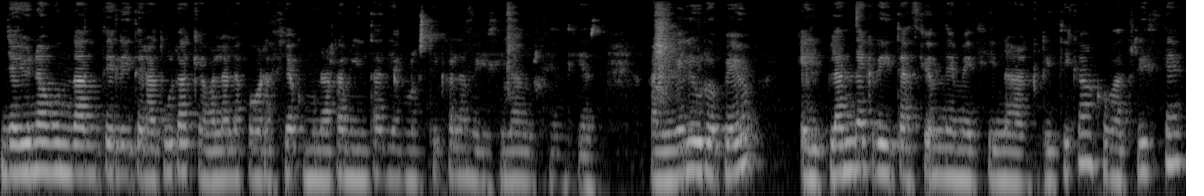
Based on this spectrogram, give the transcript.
ya hay una abundante literatura que avala la ecografía como una herramienta diagnóstica en la medicina de urgencias. A nivel europeo, el Plan de Acreditación de Medicina Crítica, COVATRICE,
